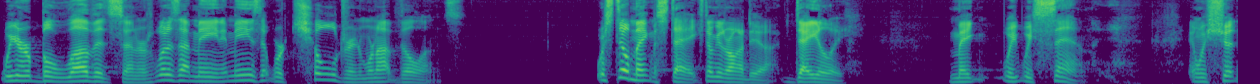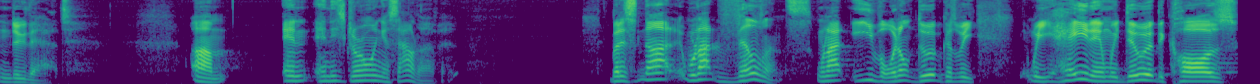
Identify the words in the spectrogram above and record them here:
We are beloved sinners. What does that mean? It means that we're children, we're not villains. We still make mistakes, don't get the wrong idea, daily make we, we sin and we shouldn't do that um, and and he's growing us out of it but it's not we're not villains we're not evil we don't do it because we we hate him we do it because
